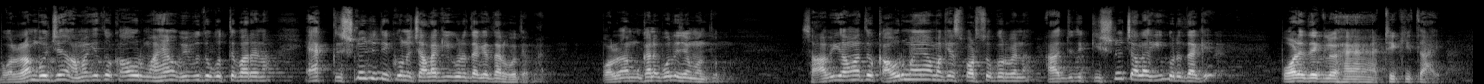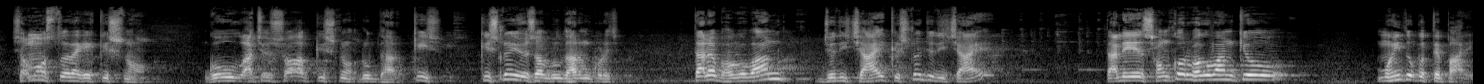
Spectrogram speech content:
বলরাম বলছে, আমাকে তো কাউর মায়া অভিভূত করতে পারে না। এক কৃষ্ণ যদি কোনো চালাকি করে থাকে, তার হতে পারে। বলরাম ওখানে বলে, যেমন তো। স্বাভাবিক আমার তো কাউর মায়া আমাকে স্পর্শ করবে না। আর যদি কৃষ্ণ চালাকি করে থাকে, পরে দেখল হ্যাঁ হ্যাঁ ঠিকই তাই। সমস্ত দেখে কৃষ্ণ। গৌ বাছর সব কৃষ্ণ রূপ ধারণ কৃষ্ণ কৃষ্ণই সব রূপ ধারণ করেছে। তাহলে ভগবান যদি চায়, কৃষ্ণ যদি চায়, তাহলে শঙ্কর ভগবানকেও মোহিত করতে পারে।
